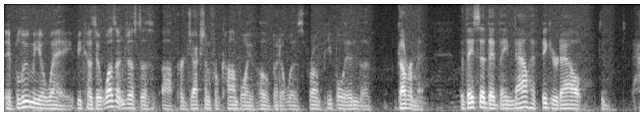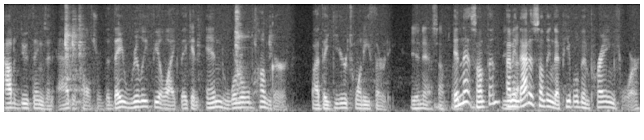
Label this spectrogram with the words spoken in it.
it blew me away because it wasn't just a, a projection from Convoy of Hope, but it was from people in the government that they said that they now have figured out to, how to do things in agriculture, that they really feel like they can end world hunger by the year 2030. isn't that something? Isn't that something? I mean, that is something that people have been praying for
